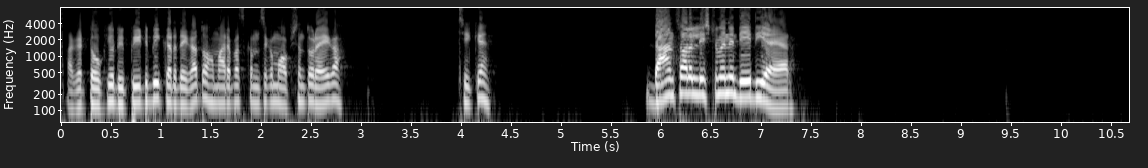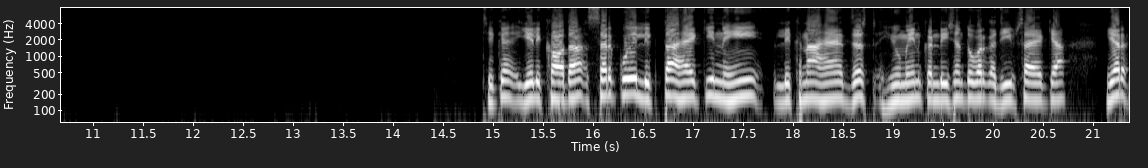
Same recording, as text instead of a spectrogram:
अगर टोक्यो रिपीट भी कर देगा तो हमारे पास कम से कम ऑप्शन तो रहेगा। ठीक है? डांस वाला लिस्ट मैंने दे दिया यार। ठीक है, ये लिखा होता सर, कोई लिखता है कि नहीं लिखना है? जस्ट ह्यूमेन कंडीशन तो वर्क अजीब सा है क्या? यार,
